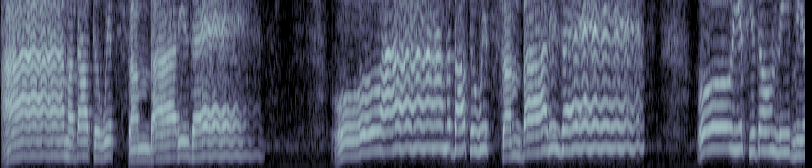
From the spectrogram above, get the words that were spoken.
I'm about to whip somebody's ass. Oh, I'm about to whip somebody's ass. Oh, if you don't leave me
